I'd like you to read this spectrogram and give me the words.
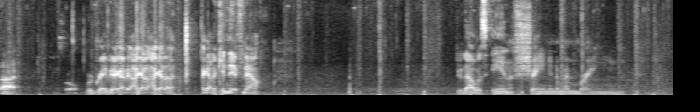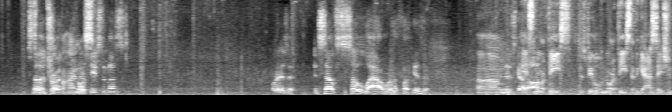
All right. Roll. We're gravy. I got. I got. I got a. I got a kniff now. Dude, that was insane in the membrane. Still Another a truck, behind us. northeast of us. Where is it? It sounds so loud. Where the fuck is it? Um, They it's off? northeast. There's people northeast at the gas station.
